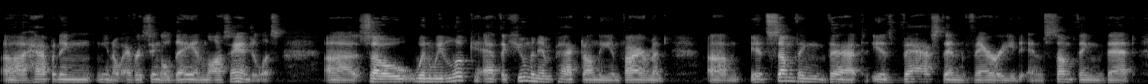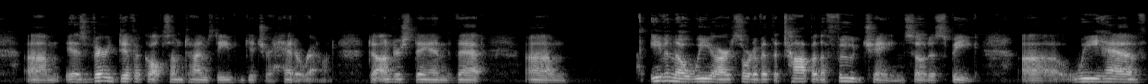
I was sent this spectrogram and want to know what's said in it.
uh, happening you know every single day in Los Angeles? Uh, so when we look at the human impact on the environment, um, it's something that is vast and varied and something that um, is very difficult sometimes to even get your head around. To understand that um, even though we are sort of at the top of the food chain, so to speak, uh, we have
